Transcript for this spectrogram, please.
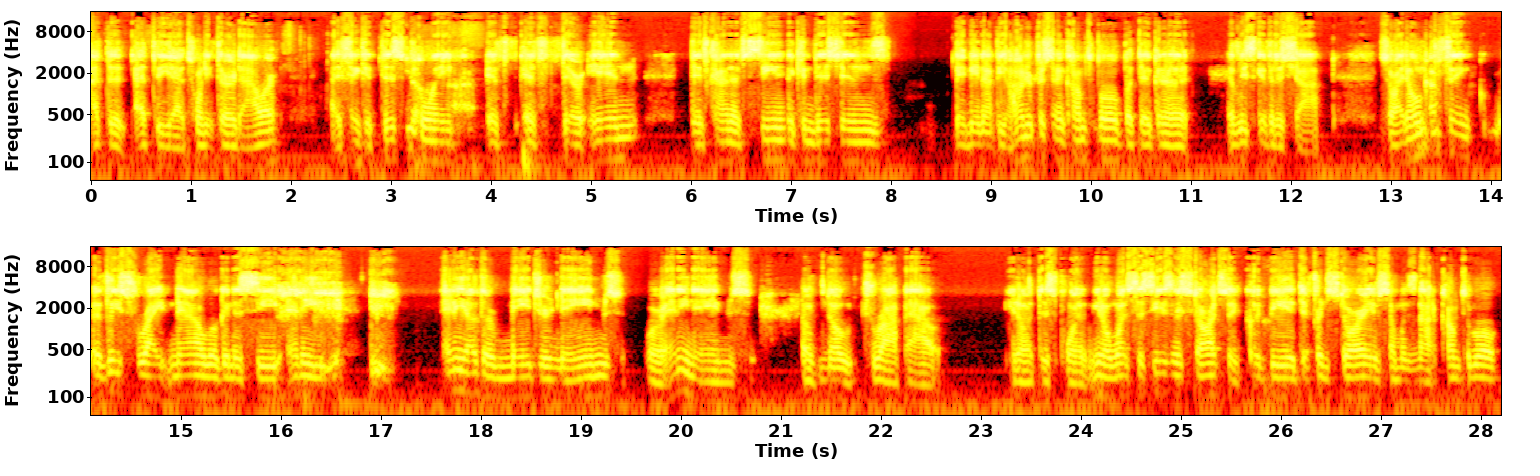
at the at the uh, 23rd hour. I think at this point, if if they're in, they've kind of seen the conditions. They may not be 100% comfortable, but they're going to at least give it a shot. So I don't think, at least right now, we're going to see any any other major names or any names of no dropout. You know, at this point, you know, once the season starts, it could be a different story if someone's not comfortable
